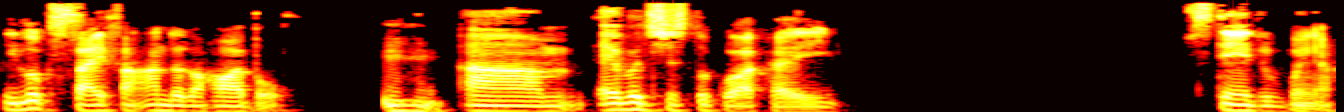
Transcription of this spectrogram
he looked safer under the high ball. Mm-hmm. Um, Edwards just looked like a standard winger.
